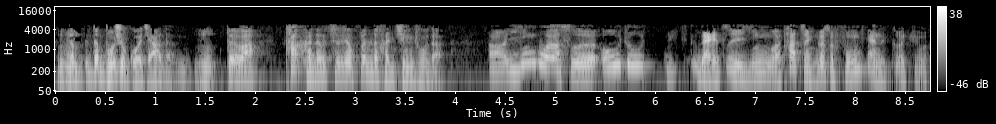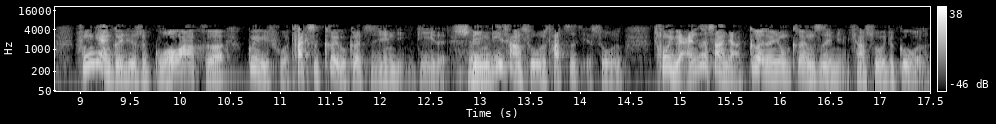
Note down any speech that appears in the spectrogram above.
那那不是国家的，对吧？她可能是分得很清楚的。啊，英国是欧洲，乃至于英国，它整个是封建的格局嘛。封建格局是国王和贵族，它是各有各自己领地的，领地上收入他自己收入。从原则上讲，个人用个人自己领地上收入就够了。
